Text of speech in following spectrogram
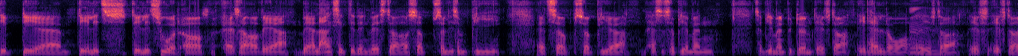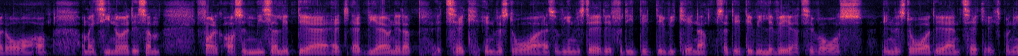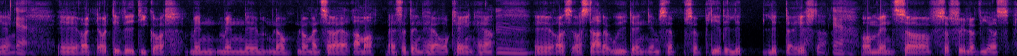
det, det, er, det, er lidt, det er lidt surt at, altså at være, være langsigtet investor, og så, så ligesom blive, at så, så, bliver, altså så bliver man så bliver man bedømt efter et halvt år, mm. efter, efter et år. Og, og man kan sige, noget af det, som folk også misser lidt, det er, at, at vi er jo netop tech-investorer. Altså vi investerer i det, fordi det er det, vi kender. Så det er det, vi leverer til vores investorer, det er en tech-eksponering. Ja. Øh, og, og det ved de godt, men, men øh, når, når man så rammer altså den her orkan her, mm. øh, og, og starter ud i den, jamen, så, så bliver det lidt lidt derefter. Ja. Omvendt så, så føler vi os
